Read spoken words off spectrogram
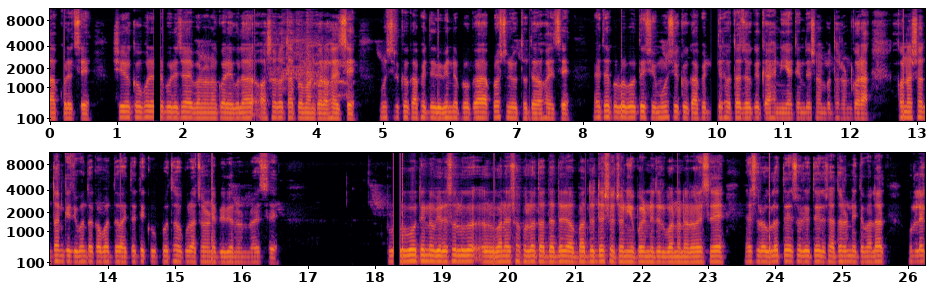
লাভ করেছে। শিরক উপরের পরিচয় বর্ণনা করে এগুলোর অসরতা প্রমাণ করা হয়েছে। মুশরিক ও কাফিরদের বিভিন্ন প্রকার প্রশ্নের উত্তর দেওয়া হয়েছে। এতে পূর্ববর্তী মুশরিক ও কাফিরদের হত্যাযজ্ঞের কাহিনী এতিমদের সম্পদ ধারণ করা। কন্যা সন্তানকে জীবন্ত কবর দেওয়া ইত্যাদি কুপ্রথা ও কুরাচরণের বিবরণ রয়েছে। পূর্ববর্তী নবী রাসূলগণের সফলতা তাদের অবাধ্যদের শোচনীয় পরিণতির বর্ণনা রয়েছে। সূরাগুলোতে শরীয়তের সাধারণ নীতিমালার উল্লেখ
